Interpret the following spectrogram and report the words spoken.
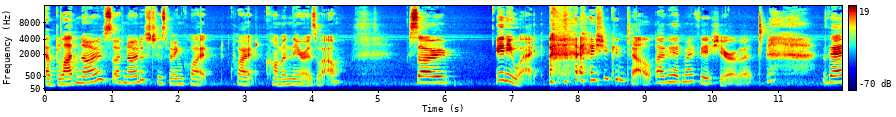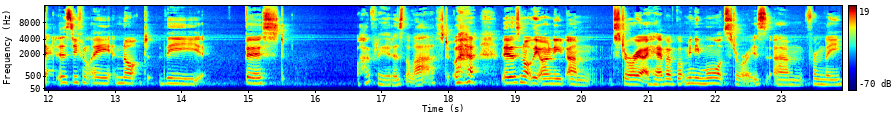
a blood nose, I've noticed, has been quite quite common there as well. So, anyway, as you can tell, I've had my fair share of it. That is definitely not the first, hopefully, it is the last. that is not the only um, story I have. I've got many more stories um, from the,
